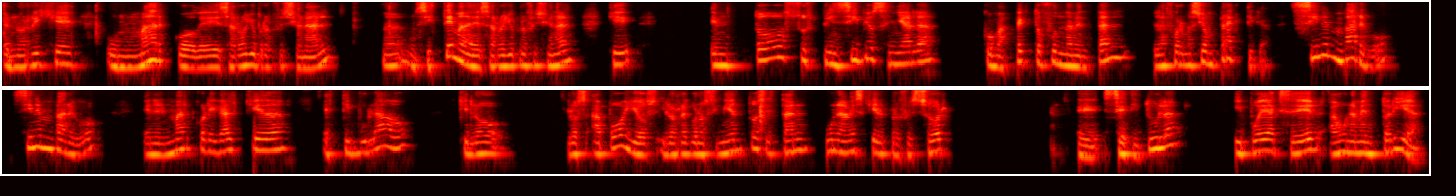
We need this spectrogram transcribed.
nos rige un marco de desarrollo profesional, un sistema de desarrollo profesional que en todos sus principios señala como aspecto fundamental la formación práctica. Sin embargo, sin embargo, en el marco legal queda estipulado que los apoyos y los reconocimientos están una vez que el profesor eh, se titula y puede acceder a una mentoría.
